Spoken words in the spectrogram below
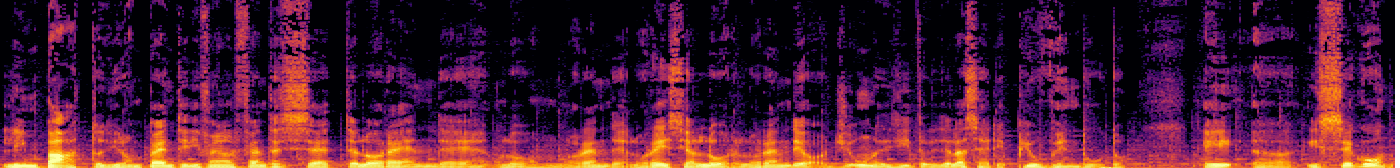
L'impatto dirompente di Final Fantasy VII lo rende, lo, lo, rende, lo rese allora, lo rende oggi uno dei titoli della serie più venduto e uh, il secondo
